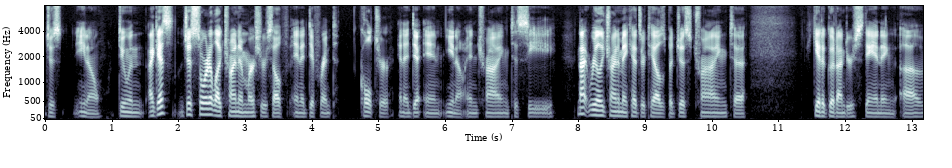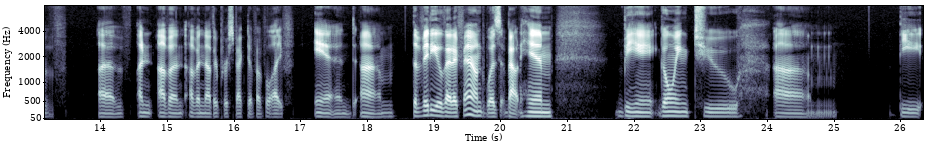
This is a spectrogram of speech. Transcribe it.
just, you know, doing, I guess, just sort of like trying to immerse yourself in a different culture in a, di- in, you know, and trying to see, not really trying to make heads or tails, but just trying to get a good understanding of, of an, of an, of another perspective of life. And, um, the video that I found was about him being going to um, the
